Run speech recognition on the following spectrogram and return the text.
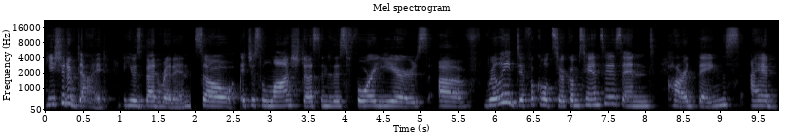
he should have died he was bedridden so it just launched us into this four years of really difficult circumstances and hard things i had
